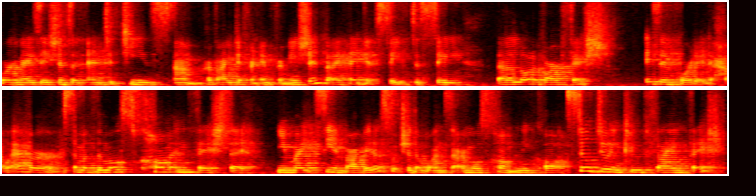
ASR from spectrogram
organizations and entities um, provide different information. But I think it's safe to say that a lot of our fish is imported. However, some of the most common fish that you might see in Barbados, which are the ones that are most commonly caught, still do include flying fish.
